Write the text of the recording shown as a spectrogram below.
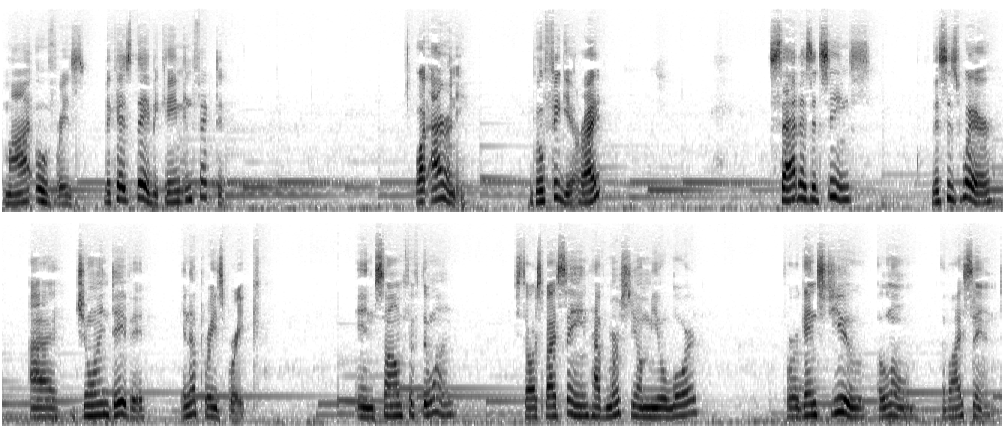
my ovaries because they became infected. What irony! Go figure, right? Sad as it seems, this is where I join David in a praise break. In Psalm 51, starts by saying, Have mercy on me, O Lord, for against you alone have I sinned,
